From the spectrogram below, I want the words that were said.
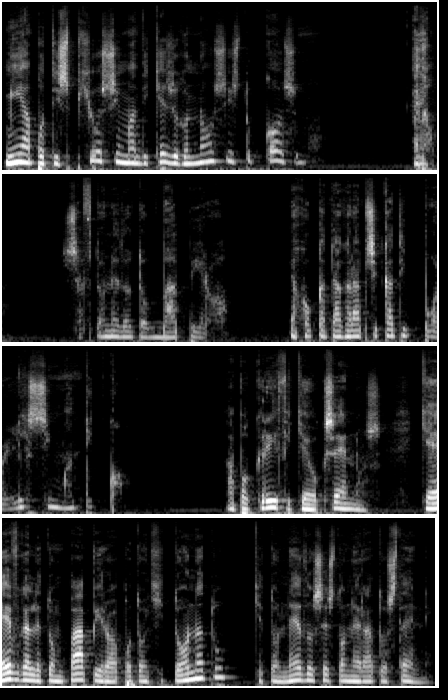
μία από τις πιο σημαντικές γνώσεις του κόσμου. Εδώ, σε αυτόν εδώ τον πάπυρο, έχω καταγράψει κάτι πολύ σημαντικό. Αποκρίθηκε ο ξένος και έβγαλε τον πάπυρο από τον χιτώνα του και τον έδωσε στον Ερατοσθένη.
